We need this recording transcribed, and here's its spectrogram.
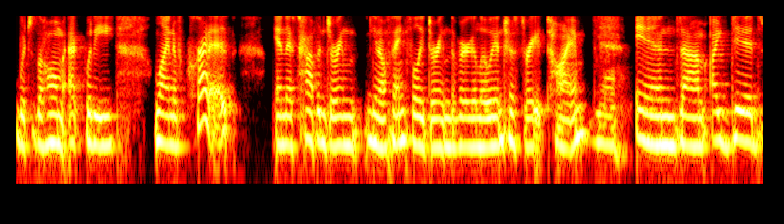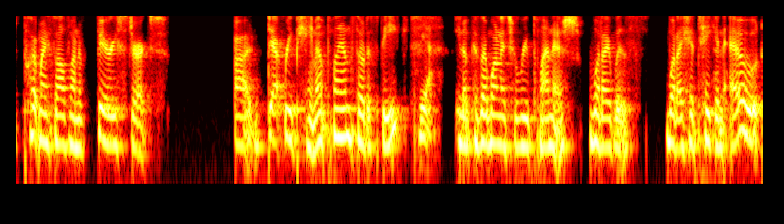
which is a home equity line of credit. And this happened during you know thankfully during the very low interest rate time. Yeah. And um, i did put myself on a very strict uh, debt repayment plan so to speak. Yeah. You know because i wanted to replenish what i was what i had taken out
